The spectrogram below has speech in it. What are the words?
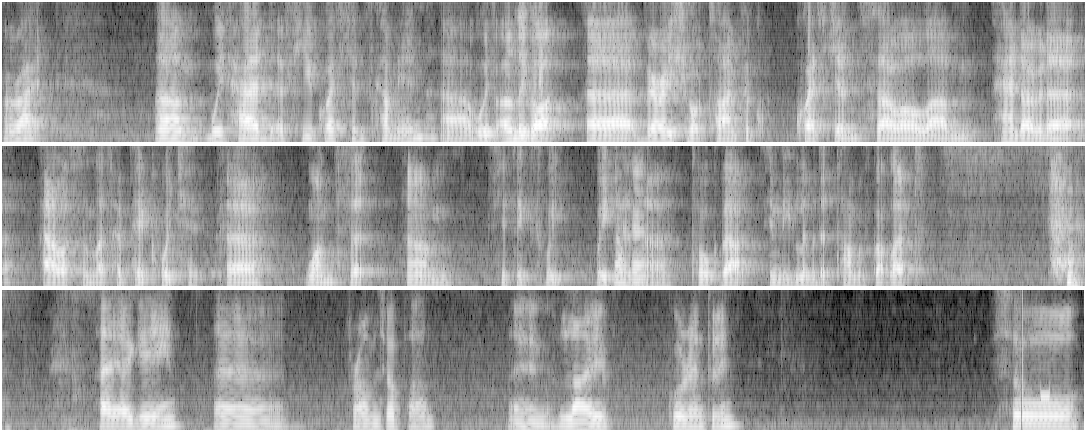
All right. Um, we've had a few questions come in. Uh, we've only got a very short time for questions, so I'll um, hand over to Alice and let her pick which uh, ones that um, she thinks we, we can okay. uh, talk about in the limited time we've got left. Hi again uh, from Japan and live currently. So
